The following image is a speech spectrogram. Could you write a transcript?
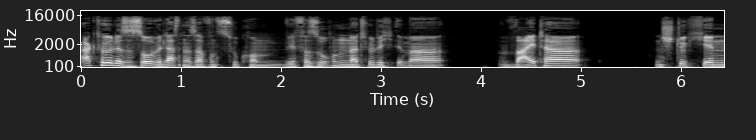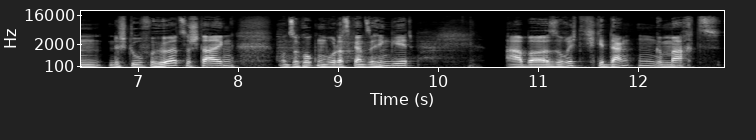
aktuell ist es so, wir lassen das auf uns zukommen. Wir versuchen natürlich immer weiter ein Stückchen eine Stufe höher zu steigen und zu gucken, wo das Ganze hingeht. Aber so richtig Gedanken gemacht,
